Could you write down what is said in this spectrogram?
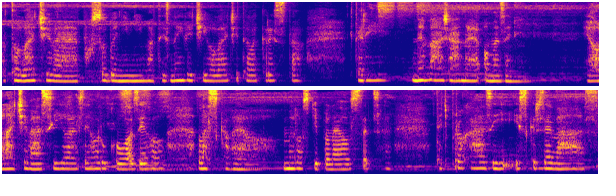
toto léčivé působení vnímat i z největšího léčitele Krista, který nemá žádné omezení. Jeho léčivá síla z jeho rukou a z jeho laskavého, milostiplného srdce teď prochází i skrze vás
